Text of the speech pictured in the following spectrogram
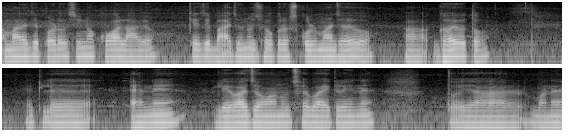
અમારા જે પડોશીનો કોલ આવ્યો કે જે બાજુનો છોકરો સ્કૂલમાં જયો ગયો હતો એટલે એને લેવા જવાનું છે બાઇક લઈને, તો યાર મને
